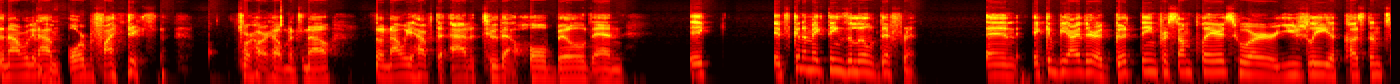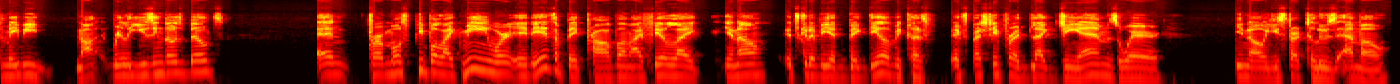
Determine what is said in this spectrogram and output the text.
so now we're gonna have mm-hmm. orb finders for our helmets now. So now we have to add it to that whole build, and it it's gonna make things a little different and it could be either a good thing for some players who are usually accustomed to maybe not really using those builds and for most people like me where it is a big problem i feel like you know it's going to be a big deal because especially for like gms where you know you start to lose ammo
